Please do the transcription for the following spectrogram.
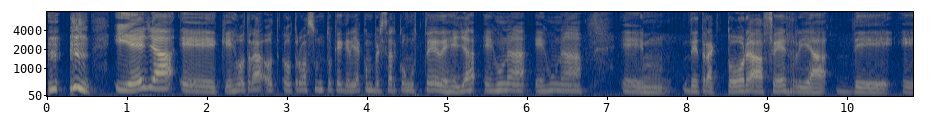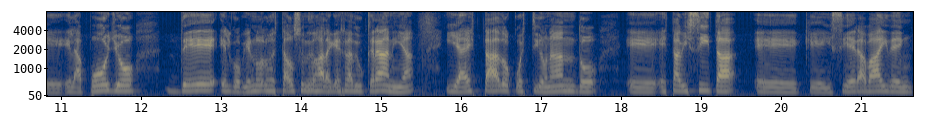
y ella, eh, que es otra otro asunto que quería conversar con ustedes, ella es una es una Em, detractora férrea de eh, el apoyo del gobierno de los Estados Unidos a la guerra de Ucrania y ha estado cuestionando eh, esta visita que hiciera Biden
